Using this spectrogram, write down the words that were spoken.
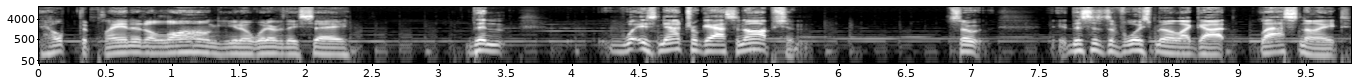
help the planet along, you know, whatever they say, then what is natural gas an option? So this is the voicemail I got last night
